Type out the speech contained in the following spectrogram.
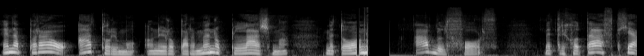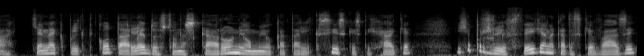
ένα πράο άτολμο ονειροπαρμένο πλάσμα με το όνομα Abbleforth, με τριχωτά αυτιά και ένα εκπληκτικό ταλέντο στο να σκαρώνει ομοιοκαταληξίες και στιχάκια, είχε προσληφθεί για να κατασκευάζει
